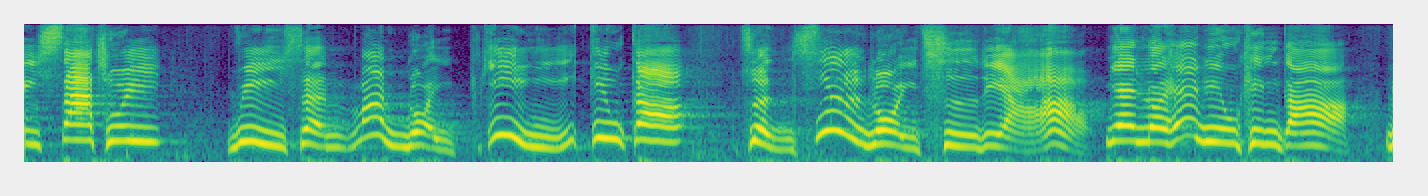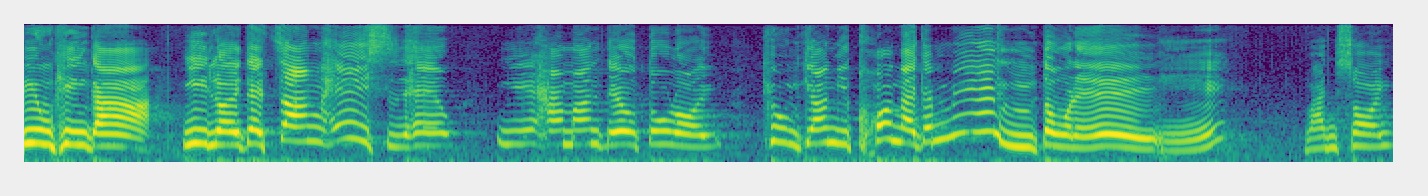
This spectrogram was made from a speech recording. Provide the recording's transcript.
万岁杀罪，为神万来给你救驾，正是来迟了。原来是刘庆家，刘庆家，你来的正是时候，你还蛮得到来，恐惊你看我的面唔到嘞。诶，万岁，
